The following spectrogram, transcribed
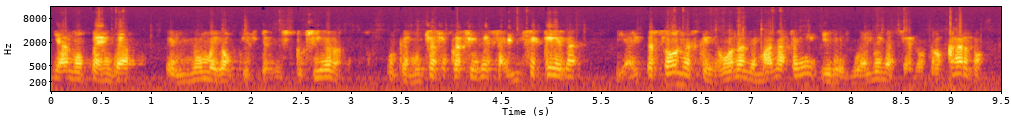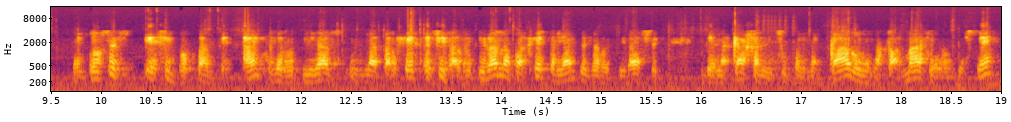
ya no tenga el número que ustedes pusieron, porque en muchas ocasiones ahí se queda y hay personas que oran de mala fe y les vuelven a hacer otro cargo. Entonces es importante, antes de retirar la tarjeta, es decir, al retirar la tarjeta y antes de retirarse de la caja del supermercado, de la farmacia, donde esté,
